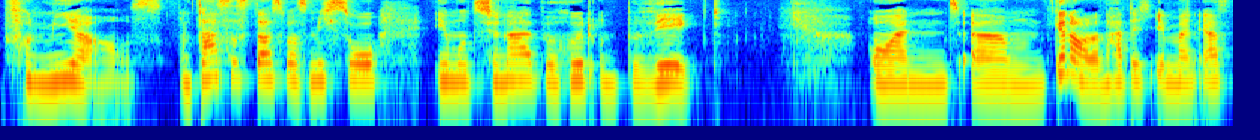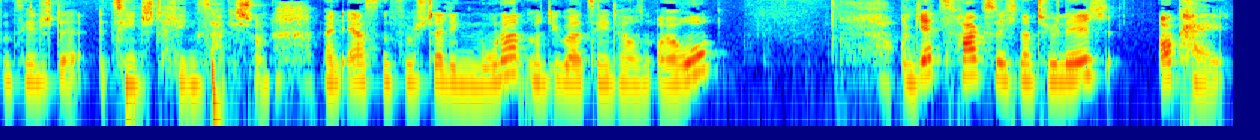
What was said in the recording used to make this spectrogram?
von mir aus. Und das ist das, was mich so emotional berührt und bewegt. Und ähm, genau, dann hatte ich eben meinen ersten zehnstell zehnstelligen, sag ich schon, meinen ersten fünfstelligen Monat mit über 10.000 Euro. Und jetzt fragst du dich natürlich, okay,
